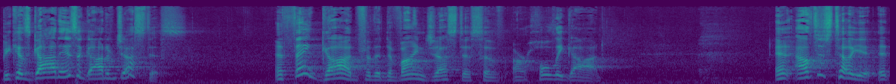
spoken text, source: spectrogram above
because God is a God of justice. And thank God for the divine justice of our holy God. And I'll just tell you, it,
